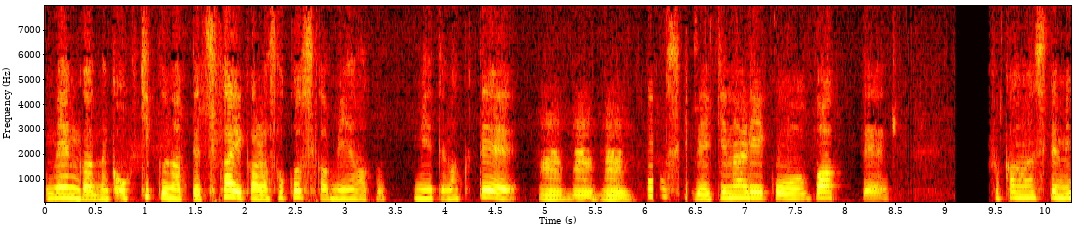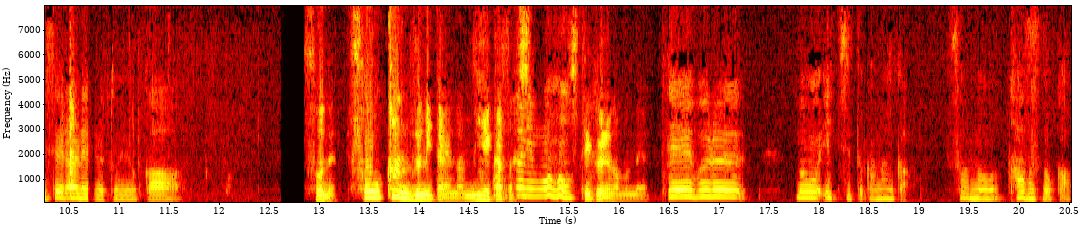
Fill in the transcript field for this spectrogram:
面がなんか大きくなって近いからそこしか見えなく、見えてなくて、うんうんうん。結婚式でいきなりこうバッて俯瞰して見せられるというか、そうね。相関図みたいな見え方ししてくるなもんね。テーブルの位置とかなんか、その数とか、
